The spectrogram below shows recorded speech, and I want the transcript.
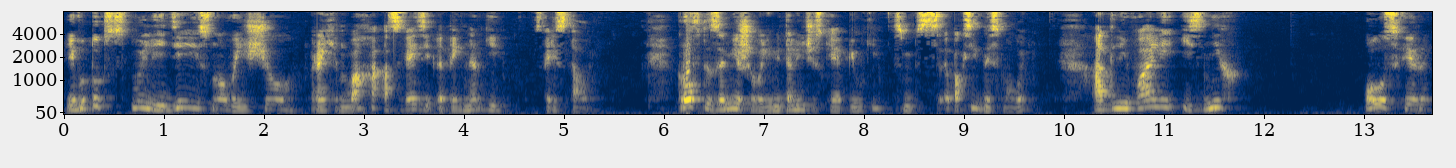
И вот тут всплыли идеи снова еще Рейхенбаха о связи этой энергии с кристаллами. Крофты замешивали металлические опилки с эпоксидной смолой, отливали из них полусферы,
